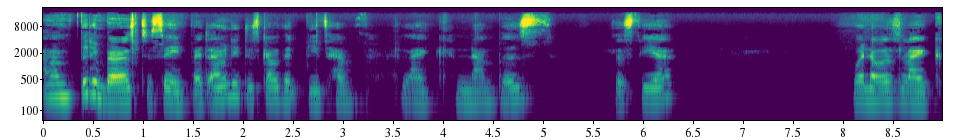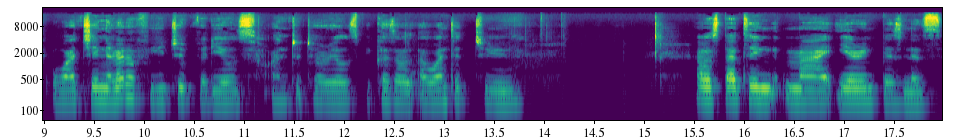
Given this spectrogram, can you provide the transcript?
i'm a bit embarrassed to say but i only discovered that beads have like numbers this year. When I was like watching a lot of YouTube videos on tutorials because I, I wanted to I was starting my earring business.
